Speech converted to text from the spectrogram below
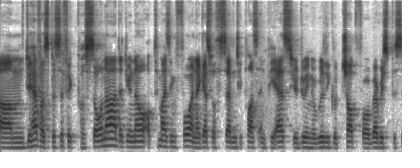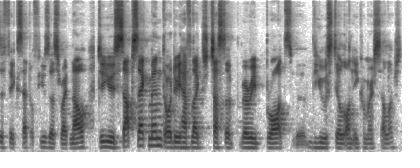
Um, do you have a specific persona that you're now optimizing for? And I guess with 70 plus NPS, you're doing a really good job for a very specific set of users right now. Do you sub-segment or do you have like just a very broad view still on e-commerce sellers?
